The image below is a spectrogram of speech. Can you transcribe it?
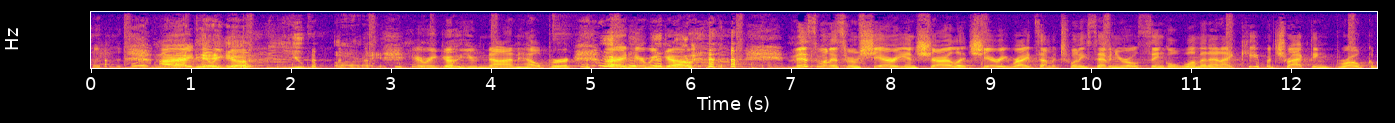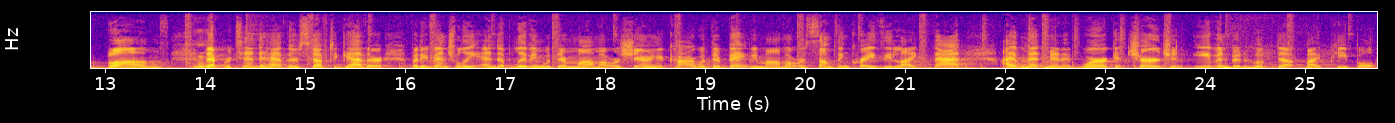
But not right, here to we go. help You. All right. Here we go, you non helper. All right, here we go. This one is from Sherry in Charlotte. Sherry writes I'm a 27 year old single woman, and I keep attracting broke bums hmm. that pretend to have their stuff together, but eventually end up living with their mama or sharing a car with their baby mama or something crazy like that. I have met men at work, at church, and even been hooked up by people,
